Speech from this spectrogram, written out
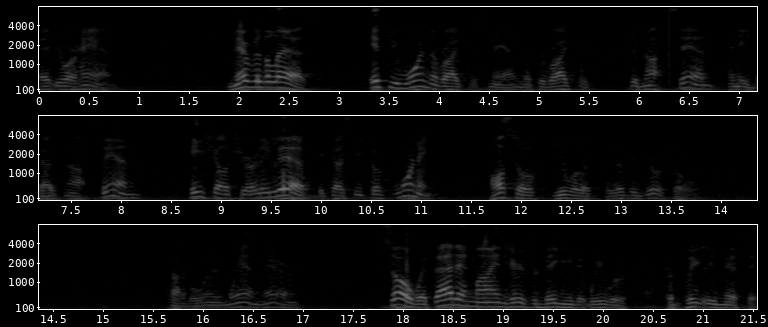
at your hand. Nevertheless, if you warn the righteous man that the righteous should not sin, and he does not sin, he shall surely live, because he took warning. Also, you will have delivered your soul. Kind of a win-win there. So, with that in mind, here's the biggie that we were completely missing.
